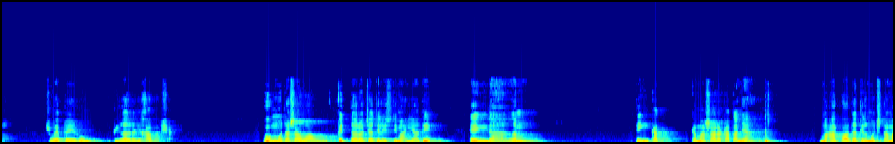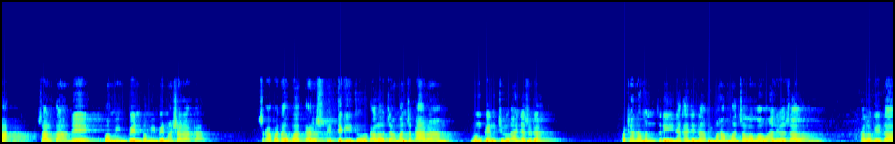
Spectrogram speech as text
Suhaib dari Rum, Bilal dari Khabasyah. Hum mutasawwaun fit darajatil istimaiyati ing dalem tingkat kemasyarakatannya ma'aqadatil mujtama sartane pemimpin-pemimpin masyarakat Sahabat Abu Bakar Siddiq itu kalau zaman sekarang mungkin julukannya sudah perdana menterinya kanjeng Nabi Muhammad Shallallahu Alaihi Wasallam. Kalau kita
